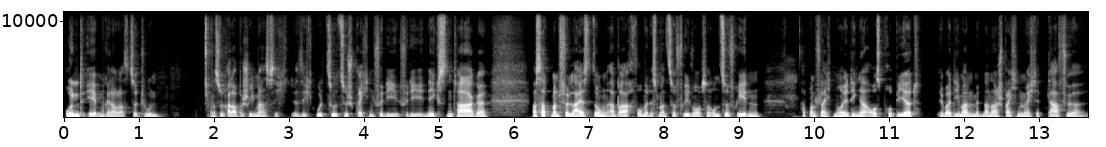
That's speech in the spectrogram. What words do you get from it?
und eben genau das zu tun, was du gerade auch beschrieben hast, sich, sich gut zuzusprechen für die, für die nächsten Tage. Was hat man für Leistungen erbracht? Womit ist man zufrieden? Womit ist man unzufrieden? Hat man vielleicht neue Dinge ausprobiert, über die man miteinander sprechen möchte? Dafür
